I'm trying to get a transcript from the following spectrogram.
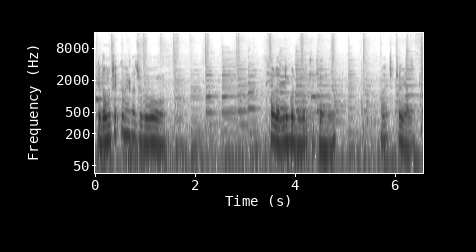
근데 너무 쬐끔해가지고 혀 렐링거리는 거 이렇게 귀엽니? 아 초점이 안 잡혀.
